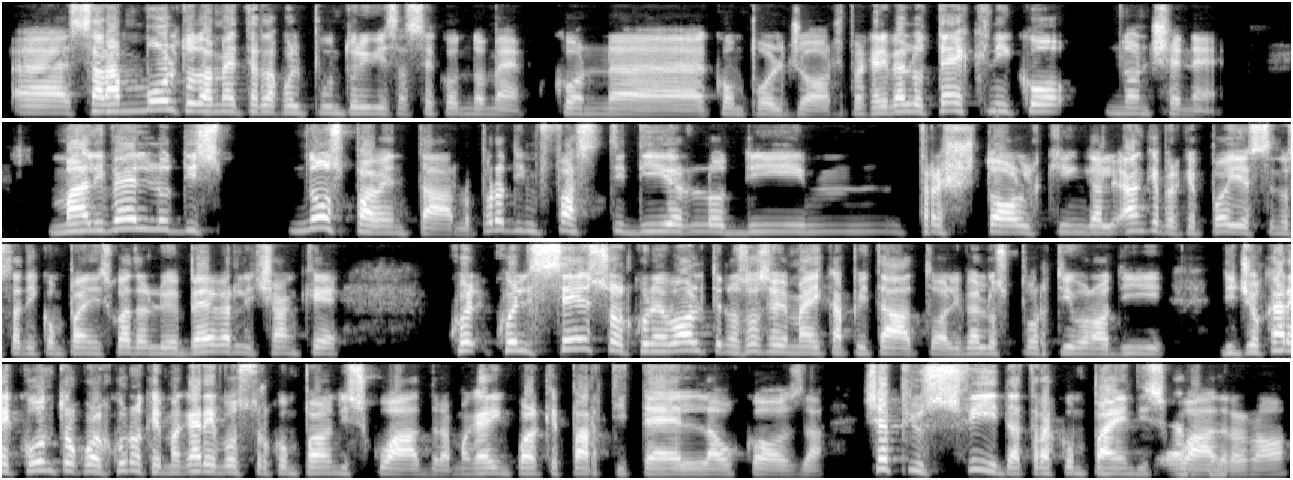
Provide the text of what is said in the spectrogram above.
Eh, sarà molto da mettere da quel punto di vista, secondo me, con, eh, con Paul George, perché a livello tecnico non ce n'è, ma a livello di non spaventarlo, però di infastidirlo, di mh, mm, trash talking, anche perché poi essendo stati compagni di squadra lui e Beverly c'è anche quel, quel, senso alcune volte, non so se vi è mai capitato a livello sportivo, no, di, di, giocare contro qualcuno che magari è vostro compagno di squadra, magari in qualche partitella o cosa. C'è più sfida tra compagni di certo. squadra, no?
